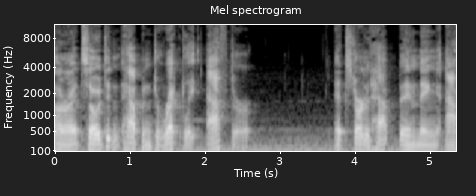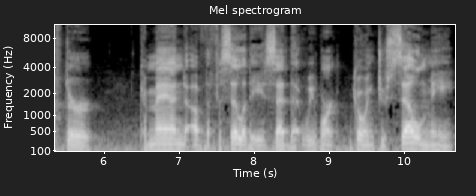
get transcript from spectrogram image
Alright, so it didn't happen directly after. It started happening after command of the facility said that we weren't going to sell me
